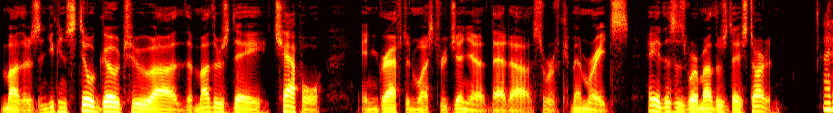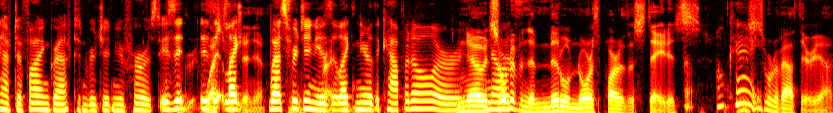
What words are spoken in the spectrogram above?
mothers. And you can still go to uh, the Mother's Day Chapel in Grafton, West Virginia, that uh, sort of commemorates, hey, this is where Mother's Day started. I'd have to find Grafton, Virginia first. Is it is West it like Virginia. West Virginia? Is right. it like near the capital or No, it's sort of in the middle north part of the state. It's, okay. it's sort of out there, yeah.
